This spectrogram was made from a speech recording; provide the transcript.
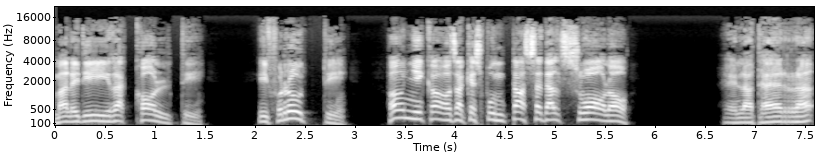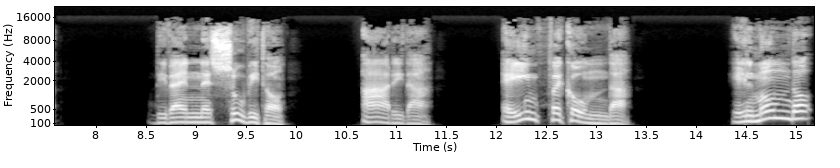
maledì i raccolti, i frutti, ogni cosa che spuntasse dal suolo. E la terra divenne subito arida e infeconda. Il mondo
